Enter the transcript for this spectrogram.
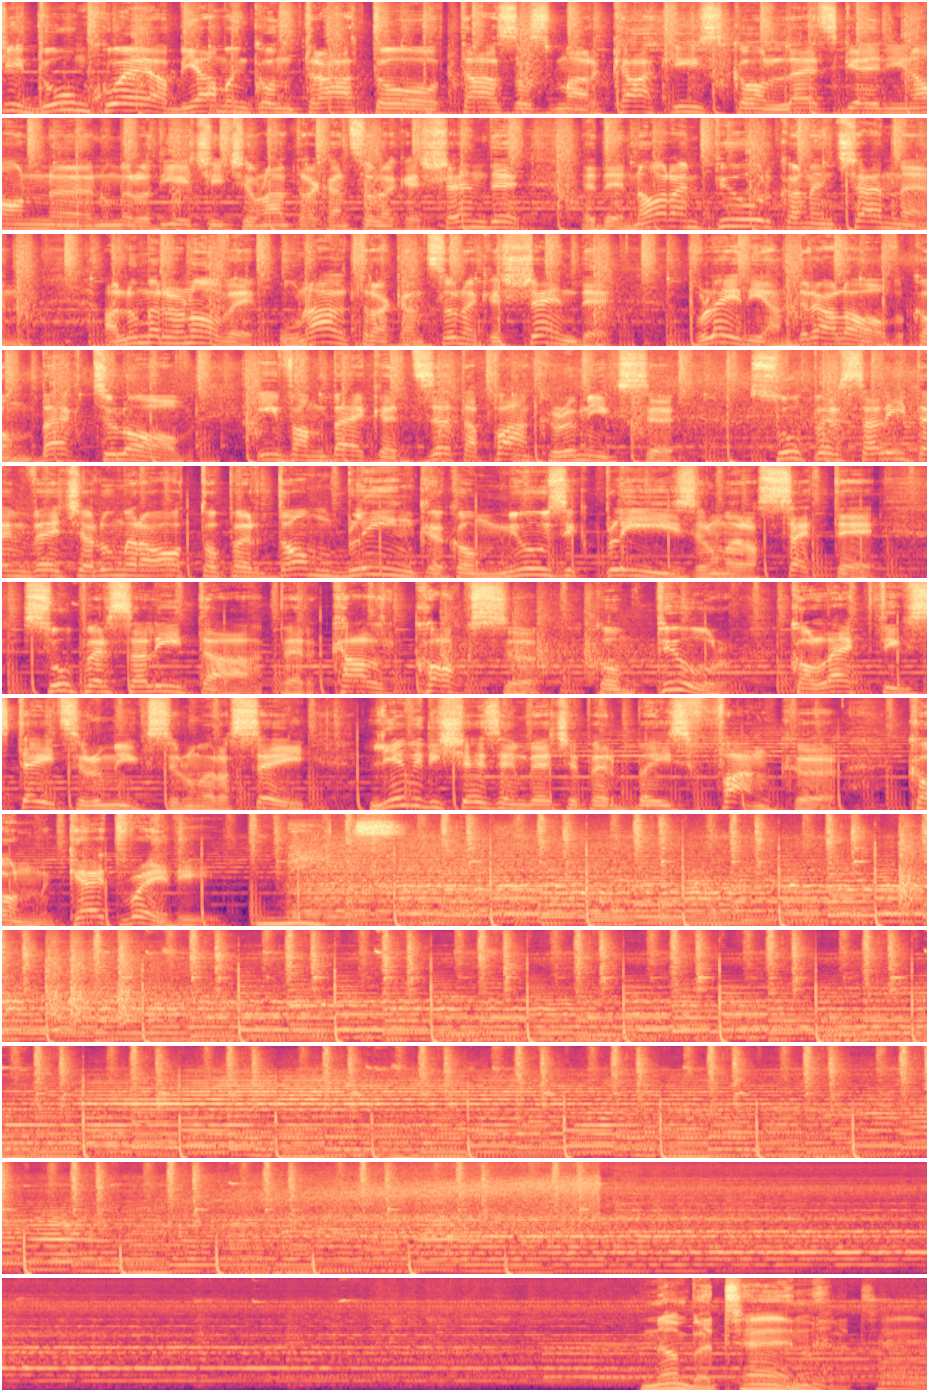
11, dunque abbiamo incontrato Tasos Markakis con Let's Get It On. Numero 10 c'è un'altra canzone che scende ed è Nora Pure con Enchantment. Al numero 9 un'altra canzone che scende, Lady Andrea Love con Back to Love, Ivan Beck e Z Punk Remix. Super salita invece al numero 8 per Don Blink con Music Please. Numero 7, super salita per Carl Cox con Pure Collective States Remix. Numero 6, lievi discese invece per Bass Funk con Get Ready. Number 10. Number 10.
